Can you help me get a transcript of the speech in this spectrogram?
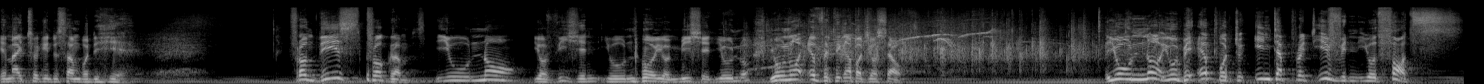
Am I talking to somebody here? From these programs, you know your vision, you know your mission, you know you know everything about yourself you know, you'll be able to interpret even your thoughts,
